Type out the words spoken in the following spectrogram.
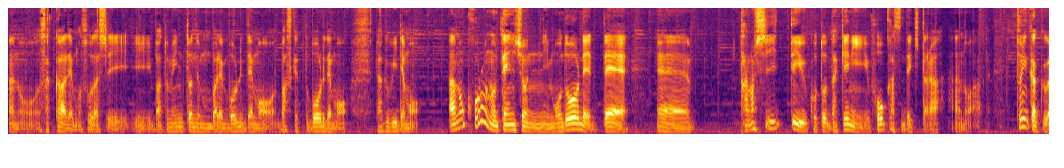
あのサッカーでもそうだしバドミントンでもバレーボールでもバスケットボールでもラグビーでもあの頃のテンションに戻れて、えー楽しいっていうことだけにフォーカスできたらあのとにかく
